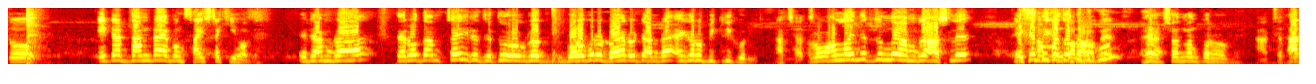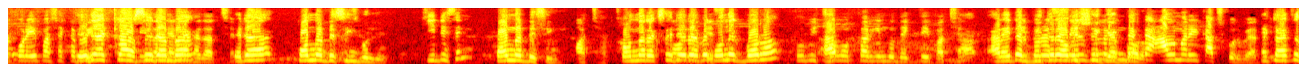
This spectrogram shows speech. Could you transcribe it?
তো এটার দামটা এবং সাইজটা কি হবে? এটা আমরা তেরো দাম চাই এটা যেহেতু ওগুলো বড় বড় ডয়ার ওইটা আমরা এগারো বিক্রি করি। আচ্ছা আচ্ছা। এবং অনলাইনের জন্য আমরা আসলে এখান থেকে যতটুকু হ্যাঁ সম্মান করা হবে। আচ্ছা তারপরে এই পাশে একটা এটা একটা আছে এটা আমরা এটা কর্নার ড্রেসিং বলি। কি ডিজাইন কর্নার ড্রেসিং। আচ্ছা আচ্ছা। কর্নার এক সাইডে এটা অনেক বড়। খুবই চমৎকার কিন্তু দেখতেই পাচ্ছেন। আর এটার ভিতরে অবশ্যই গ্যাপ বড়। একটা আলমারির কাজ করবে আর একটা একটা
